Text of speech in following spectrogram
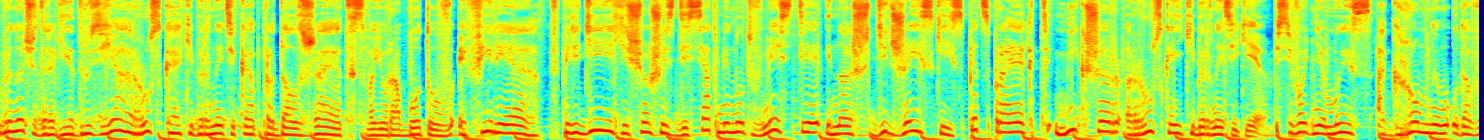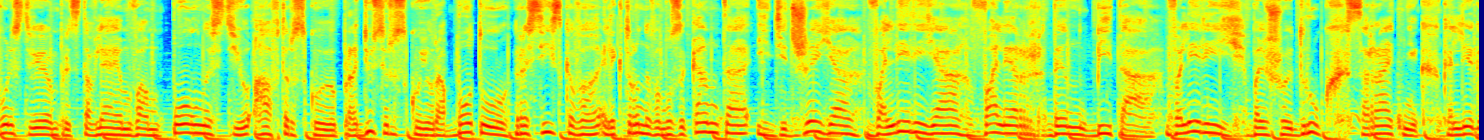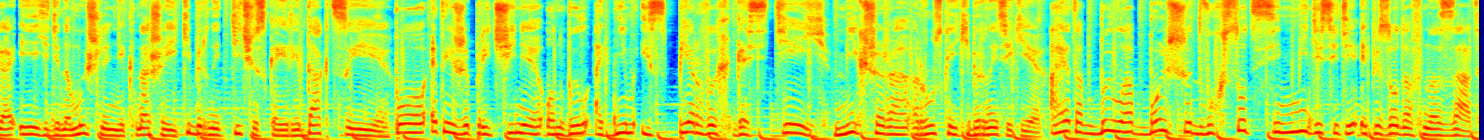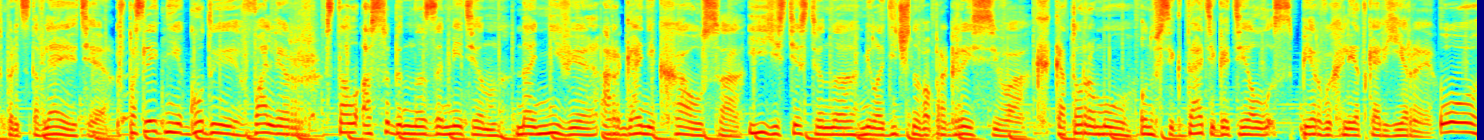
Доброй ночи, дорогие друзья. Русская кибернетика продолжает свою работу в эфире. Впереди еще 60 минут вместе и наш диджейский спецпроект «Микшер русской кибернетики». Сегодня мы с огромным удовольствием представляем вам полностью авторскую продюсерскую работу российского электронного музыканта и диджея Валерия Валер Денбита. Валерий – большой друг, соратник, коллега и единомышленник нашей кибернетической редакции. По этой же причине он был одним из первых гостей микшера русской кибернетики. А это было больше 270 эпизодов назад, представляете? В последние годы Валер стал особенно заметен на ниве organic хауса и, естественно, мелодичного прогрессива, к которому он всегда тяготел с первых лет карьеры. О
